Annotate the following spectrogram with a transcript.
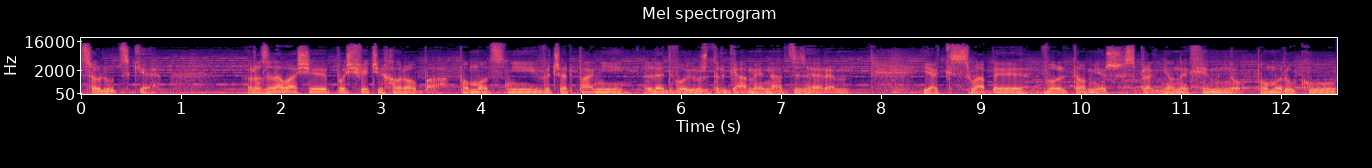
co ludzkie. Rozlała się po świecie choroba, pomocni, wyczerpani, ledwo już drgamy nad zerem. Jak słaby woltomierz spragniony hymnu, po mruku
